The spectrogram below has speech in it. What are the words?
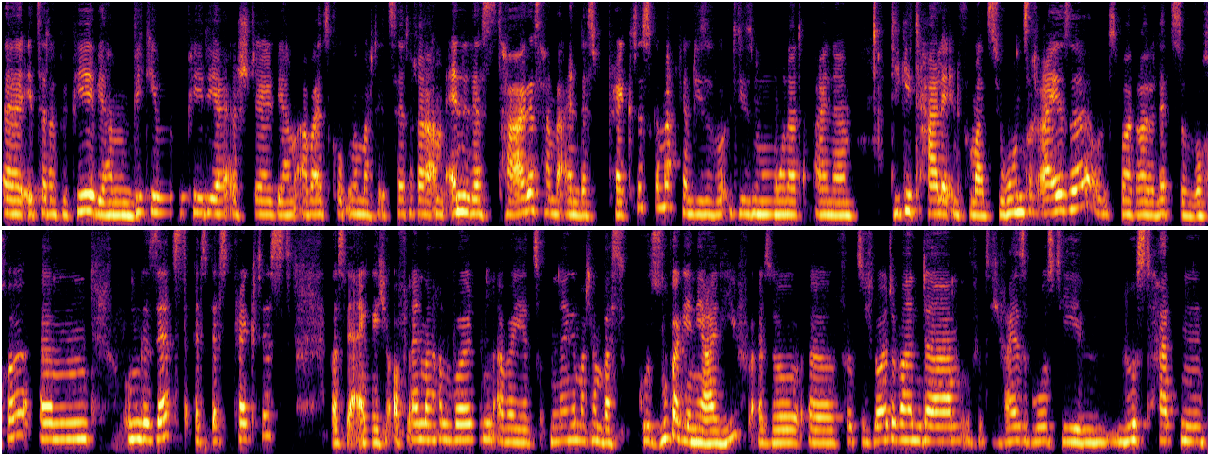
äh, etc. pp. Wir haben Wikipedia erstellt, wir haben Arbeitsgruppen gemacht, etc. Am Ende des Tages haben wir einen Best Practice gemacht. Wir haben diese, diesen Monat eine digitale Informationsreise, und zwar gerade letzte Woche ähm, umgesetzt als Best Practice, was wir eigentlich offline machen wollten, aber jetzt online gemacht haben, was super genial lief. Also äh, 40 Leute waren da, 40 Reisebüros, die Lust hatten,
